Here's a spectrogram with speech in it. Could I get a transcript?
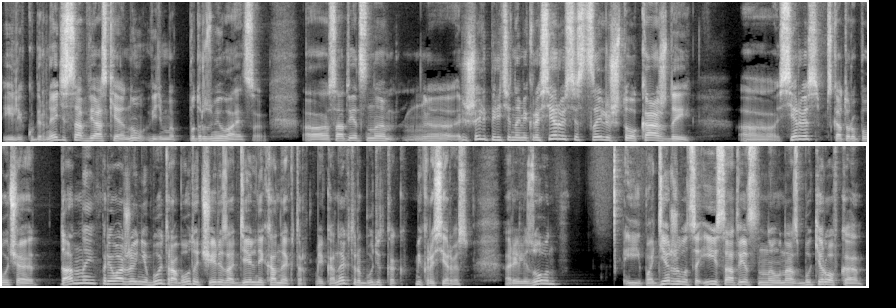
или кубернетиса обвязки. Ну, видимо, подразумевается. А, соответственно, э, решили перейти на микросервисы с целью, что каждый а, сервис, с которого получают данные приложения, будет работать через отдельный коннектор. И коннектор будет как микросервис реализован и поддерживаться. И, соответственно, у нас блокировка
